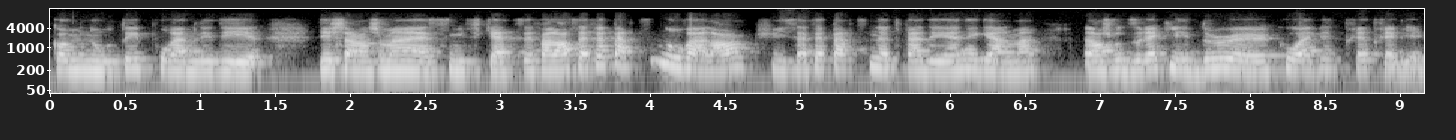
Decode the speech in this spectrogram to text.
communautés pour amener des, changements significatifs. Alors, ça fait partie de nos valeurs, puis ça fait partie de notre ADN également. Alors, je vous dirais que les deux euh, cohabitent très, très bien.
